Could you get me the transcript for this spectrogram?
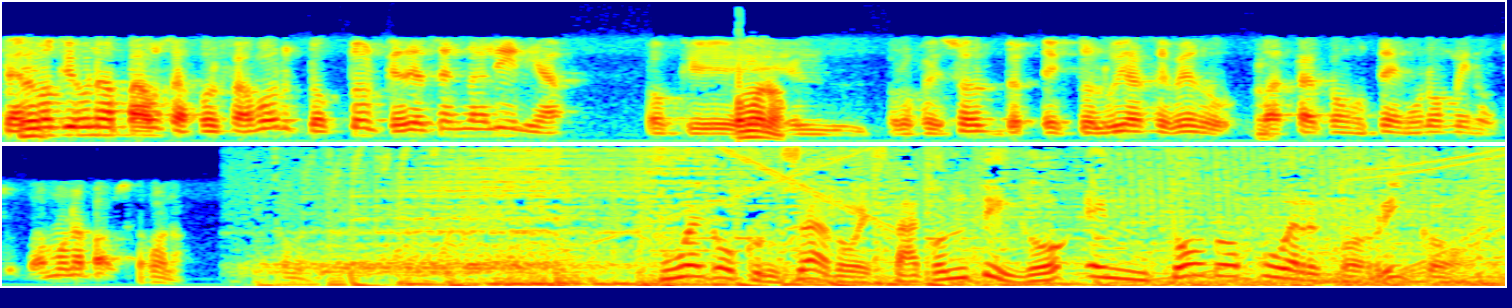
Tenemos que ir a una pausa, por favor, doctor, quédese en la línea, porque el profesor Héctor Luis Acevedo va a estar con usted en unos minutos. Vamos a una pausa. Bueno. Fuego Cruzado está contigo en todo Puerto Rico.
